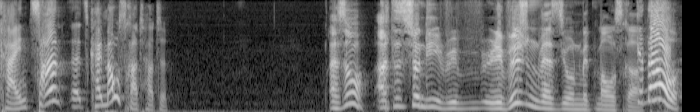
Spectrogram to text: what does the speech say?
kein Zahn, äh, kein Mausrad hatte. Ach so. Ach, das ist schon die Re Revision-Version mit Mausrad. Genau!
